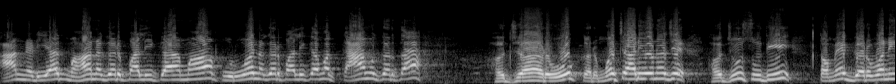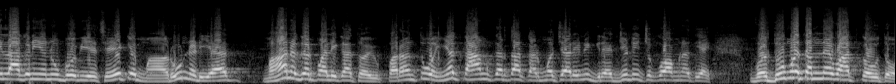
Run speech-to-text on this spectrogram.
આ નડિયાદ મહાનગરપાલિકામાં, પૂર્વ નગરપાલિકામાં કામ કરતા હજારો કર્મચારીઓનો છે. હજુ સુધી તમે ગર્વની લાગણી અનુભવીએ છે કે મારું નડિયાદ મહાનગરપાલિકા થયું. પરંતુ અહીંયા કામ કરતા કર્મચારીની ગ્રેજ્યુટી ચૂકવામાં નથી આવી. વધુમાં તમને વાત કહું તો,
